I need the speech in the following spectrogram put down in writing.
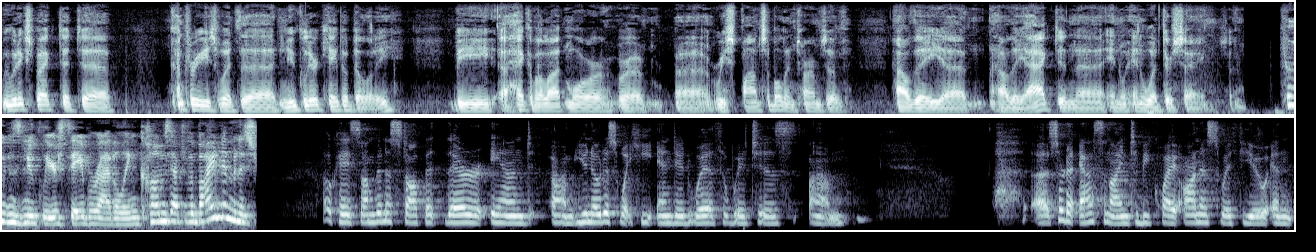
We would expect that uh, countries with uh, nuclear capability be a heck of a lot more uh, responsible in terms of how they uh, how they act and, uh, and and what they're saying. So. Putin's nuclear saber rattling comes after the Biden administration. Okay, so I'm going to stop it there, and um, you notice what he ended with, which is um, uh, sort of asinine, to be quite honest with you. And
